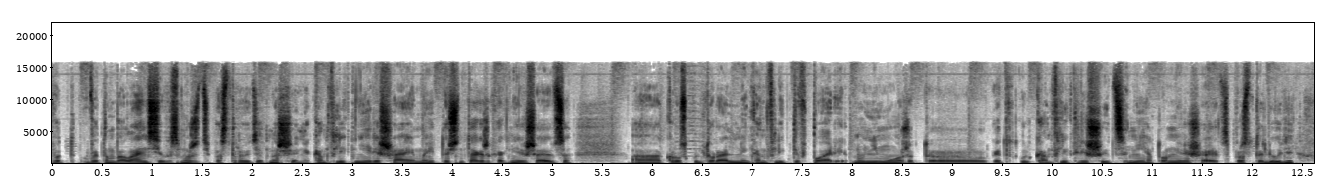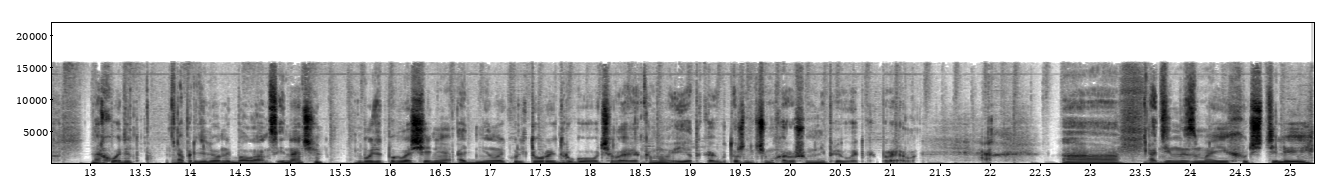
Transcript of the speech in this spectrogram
вот в этом балансе вы сможете построить отношения. Конфликт нерешаемый, точно так же, как не решаются а, кросс-культуральные конфликты в паре. Ну, не может а, этот конфликт решиться. Нет, он не решается. Просто люди находит определенный баланс. Иначе будет поглощение одной культуры другого человека. Ну, и это как бы тоже ни к чему хорошему не приводит, как правило. А, один из моих учителей,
